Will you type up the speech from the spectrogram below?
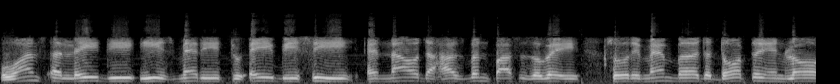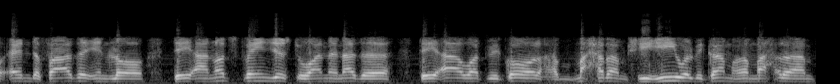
Once a lady is married to ABC and now the husband passes away, so remember the daughter-in-law and the father-in-law, they are not strangers to one another they are what we call mahram. She, he will become her mahram,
